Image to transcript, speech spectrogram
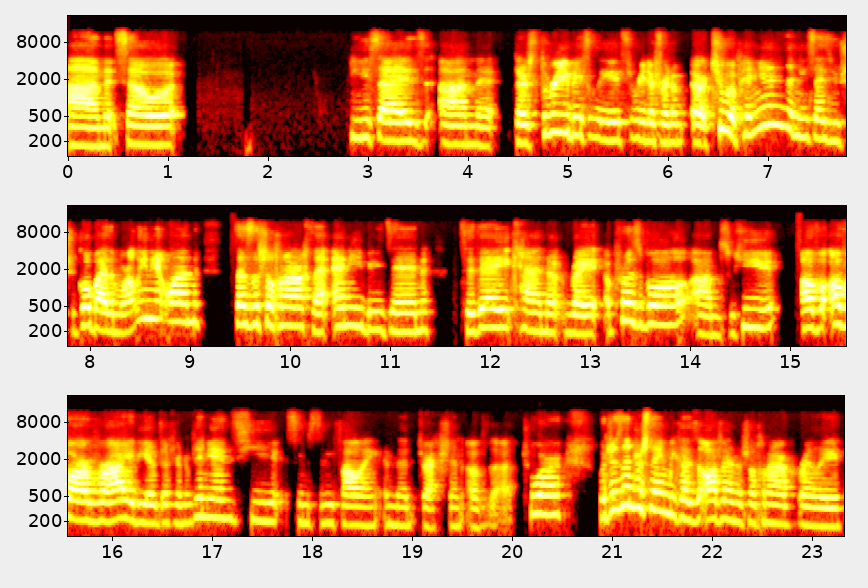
Um so he says um, there's three basically three different or two opinions and he says you should go by the more lenient one says the Shulchan Aruch that any Beit Din today can write a Pruzbol. Um, so he, of, of our variety of different opinions, he seems to be following in the direction of the Tur, which is interesting because often the Shulchan Aruch really,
